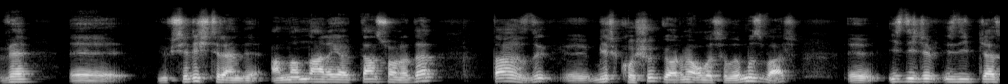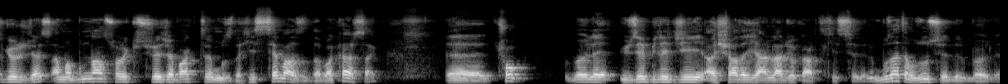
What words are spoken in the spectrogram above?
ve e, yükseliş trendi anlamlı hale geldikten sonra da daha hızlı e, bir koşu görme olasılığımız var. E, izleyeceğiz, izleyeceğiz, göreceğiz ama bundan sonraki sürece baktığımızda hisse bazlı da bakarsak e, çok böyle üzebileceği aşağıda yerler yok artık hisselerin. Bu zaten uzun süredir böyle.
